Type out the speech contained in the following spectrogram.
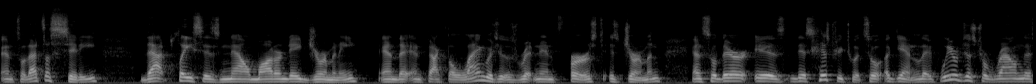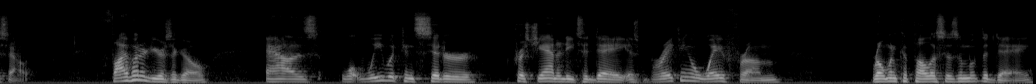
and so that's a city. That place is now modern day Germany, and the, in fact, the language it was written in first is German, and so there is this history to it. So, again, if we were just to round this out, 500 years ago, as what we would consider Christianity today is breaking away from Roman Catholicism of the day,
